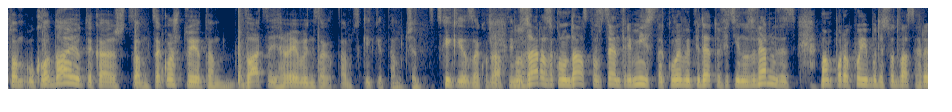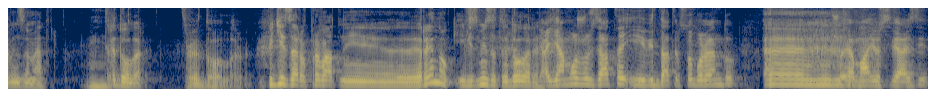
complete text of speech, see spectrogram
там укладаю, ти кажеш, там це коштує там 20 гривень за там скільки там чи скільки за квадратний Ну метр? зараз законодавство в центрі міста, коли ви підете офіційно звернетесь, вам порахує буде 120 гривень за метр. 3 долари. 3 долари. Підіть зараз в приватний е, ринок і візьміть за 3 долари. А я можу взяти і віддати в суборенду, Е, якщо я маю зв'язі.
